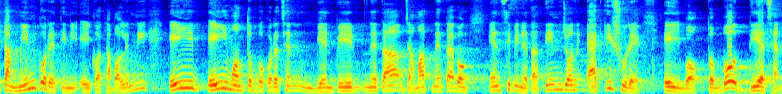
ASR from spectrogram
সেটা মিন করে তিনি এই কথা বলেননি। এই এই মন্তব্য করেছেন বিএনপির নেতা, জামাত নেতা এবং এনসিপি নেতা। তিনজন একই সুরে এই বক্তব্য দিয়েছেন।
